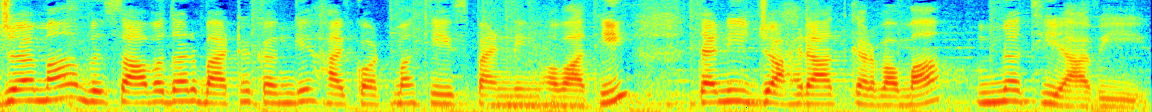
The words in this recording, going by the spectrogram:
જેમાં વિસાવદર બેઠક અંગે હાઈકોર્ટમાં કેસ પેન્ડિંગ હોવાથી તેની જાહેરાત કરવામાં નથી આવી.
